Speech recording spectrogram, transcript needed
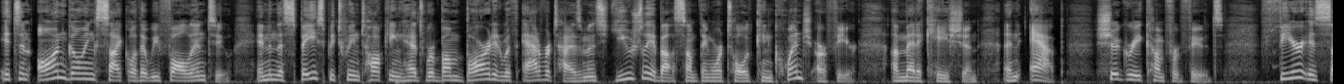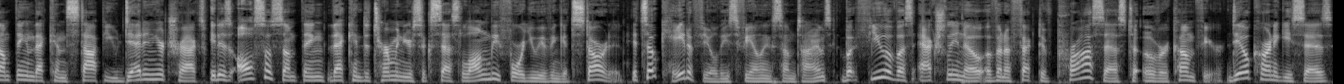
It's an ongoing cycle that we fall into. And in the space between talking heads, we're bombarded with advertisements, usually about something we're told can quench our fear a medication, an app, sugary comfort foods. Fear is something that can stop you dead in your tracks. It is also something that can determine your success long before you even get started. It's okay to feel these feelings sometimes, but few of us actually know of an effective process to overcome fear. Dale Carnegie says,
